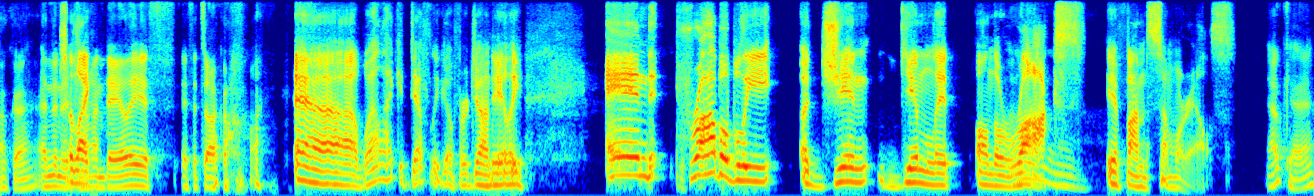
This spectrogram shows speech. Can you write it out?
Okay. And then So, a like- John Daly if if it's alcohol. Uh, well, I could definitely go for John Daly, and probably a gin gimlet on the rocks if I'm somewhere else. Okay.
